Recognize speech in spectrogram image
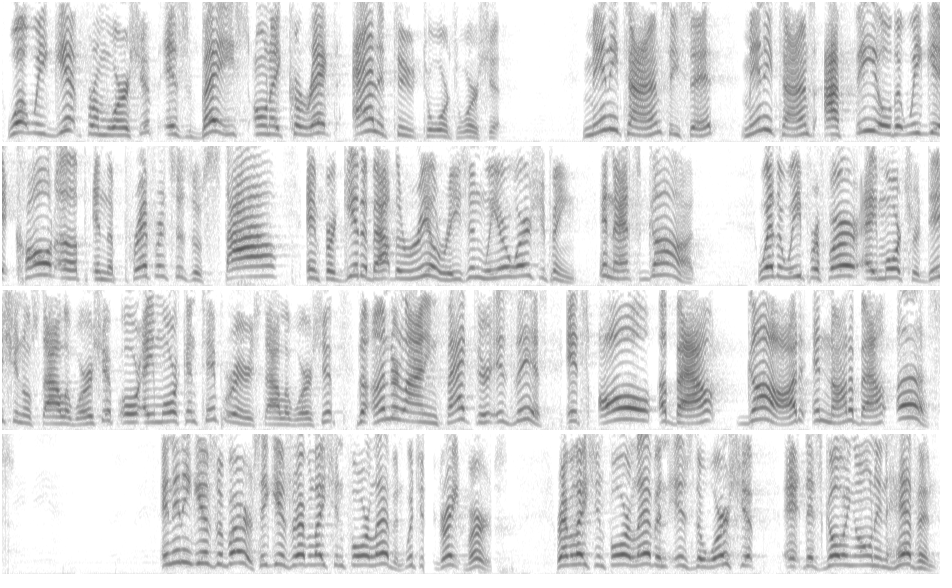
What we get from worship is based on a correct attitude towards worship. Many times, he said, many times I feel that we get caught up in the preferences of style and forget about the real reason we are worshiping, and that's God. Whether we prefer a more traditional style of worship or a more contemporary style of worship, the underlying factor is this it's all about God and not about us. And then he gives a verse. He gives Revelation 4:11, which is a great verse. Revelation 4:11 is the worship eh, that's going on in heaven.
